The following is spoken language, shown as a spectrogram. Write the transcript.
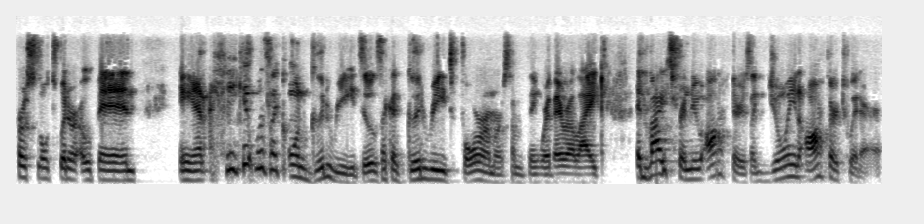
personal Twitter open. And I think it was like on Goodreads. It was like a Goodreads forum or something where they were like, advice for new authors, like join author Twitter.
